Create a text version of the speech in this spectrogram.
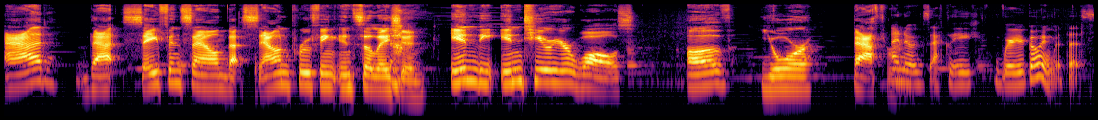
add that safe and sound, that soundproofing insulation in the interior walls of your bathroom. I know exactly where you're going with this.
